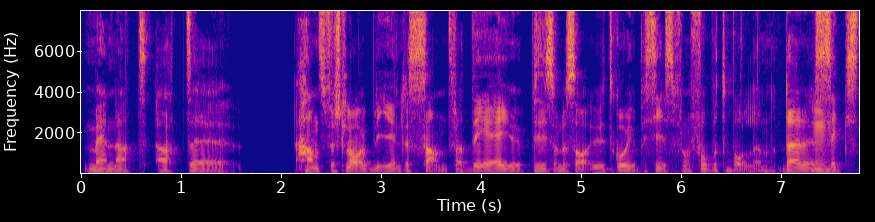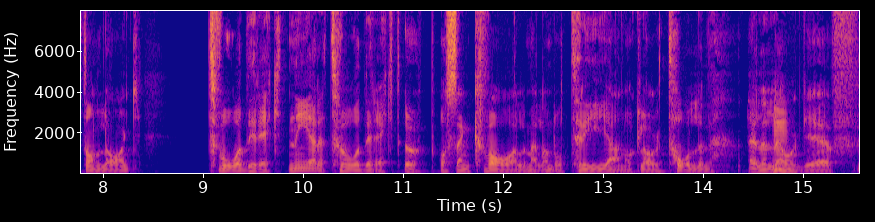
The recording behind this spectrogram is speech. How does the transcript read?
Men att, att hans förslag blir ju intressant för att det är ju, precis som du sa, utgår ju precis från fotbollen. Där är det Mm. 16 lag. Två direkt ner, två direkt upp och sen kval mellan då trean och lag 12. Eller Mm. lag eh, f-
